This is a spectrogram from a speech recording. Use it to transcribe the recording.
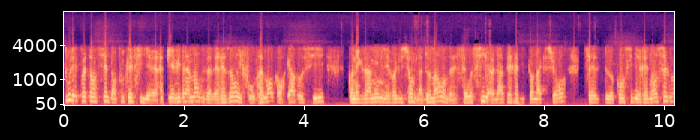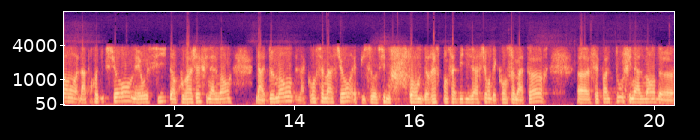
tous les potentiels dans toutes les filières. Et puis évidemment, vous avez raison, il faut vraiment qu'on regarde aussi, qu'on examine l'évolution de la demande. C'est aussi l'intérêt du plan d'action, c'est de considérer non seulement la production, mais aussi d'encourager finalement la demande, la consommation, et puis c'est aussi une forme de responsabilisation des consommateurs. Euh, c'est pas le tout finalement de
